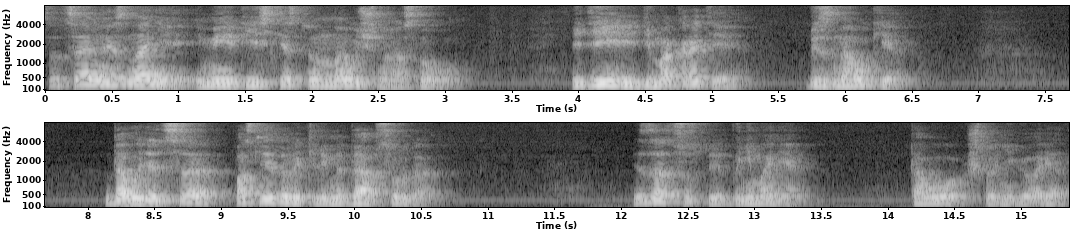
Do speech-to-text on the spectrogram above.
Социальное знание имеет естественно-научную основу. Идеи демократии без науки доводятся последователями до абсурда из-за отсутствия понимания того, что они говорят.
